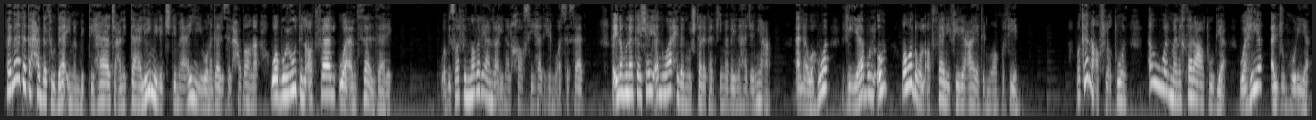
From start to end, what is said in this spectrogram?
فإنها تتحدث دائما بابتهاج عن التعليم الاجتماعي ومدارس الحضانة وبيوت الأطفال وأمثال ذلك. وبصرف النظر عن رأينا الخاص في هذه المؤسسات فإن هناك شيئا واحدا مشتركا فيما بينها جميعا ألا وهو غياب الأم ووضع الأطفال في رعاية الموظفين. وكان أفلاطون أول من اخترع طوبيا وهي الجمهورية.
